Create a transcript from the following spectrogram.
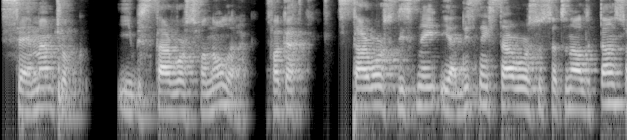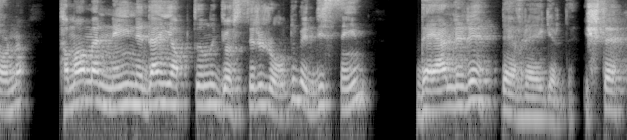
sevmem çok iyi bir Star Wars fanı olarak. Fakat Star Wars Disney ya Disney Star Wars'u satın aldıktan sonra tamamen neyi neden yaptığını gösterir oldu ve Disney'in değerleri devreye girdi. İşte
